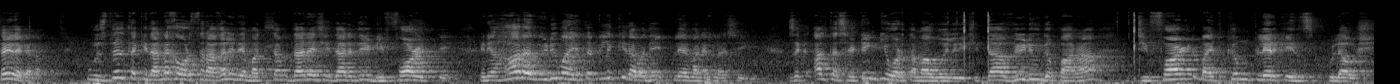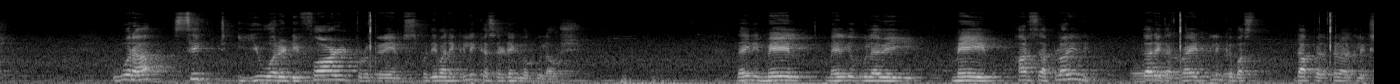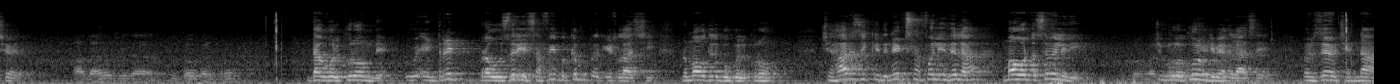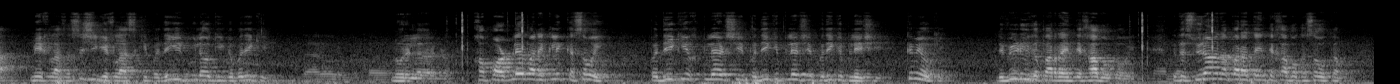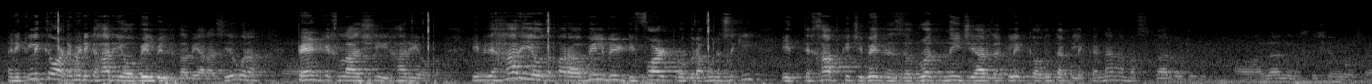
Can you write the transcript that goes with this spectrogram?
صحیح ده کنه اوس دلته کې دا نخه ور سره غلي دی مطلب دا دی چې دا د ډیفالت دی یعنی هر ویډیو باندې ته کلیک کړه باندې پلیئر باندې خلاصيږي ځکه الته سیټینګ کې ورته ما ویلي چې دا ویډیو د پاره ډیفالت باید کوم پلیئر کې انسکولاو شي ګوره سیټ یور ډیفالت پروګرامز په دې باندې کلیک کړه سیټینګ به کولاو شي دا یعنی میل میل کې کولاويږي میل هر څه خپلوي نه دا لري رائټ کلیک بس دا په کلیک شوی او دا نو چې دا ګوګل کروم دا ګوګل کروم دی او انټرنیټ براوزر یې صفحې په کوم کې خلاص شي نو ما وتل ګوګل کروم چې هر ځکه د نت صفحه لیدله ما ورته څه ویل دي چې ګوګل کروم کې به خلاص شي نو زه چې نه می خلاص څه شي کې خلاص کې په دې کې ګولو کې په دې کې نور لږ درکړه خو پورټ پلیئر باندې کلیک کسوي په دې کې پلیئر شي په دې کې پلیئر شي په دې کې پلی شي کوم یو کې د ویډیو د پر انتخاب وکوي د تصویرانو د پر ته انتخاب وکړه سو کم یعنی کلیک کوه اتوماتیک هر یو بیل بیل ته بیا راځي وګوره پینټ کې خلاص شي هر یو یعنی د هر یو د پر بیل بیل ډیفالت پروګرامونه سکی انتخاب کې چې به د ضرورت نه چې هر ځکه کلیک کوه دلته کلیک کنه نه بس کار به جوړ نه نه څه شی وسه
